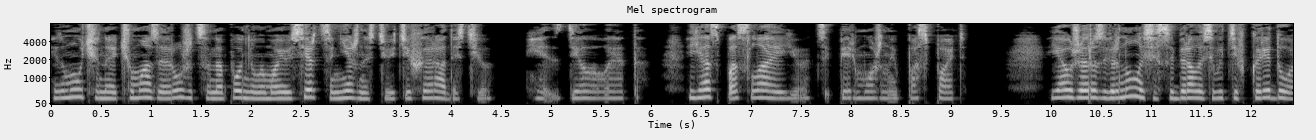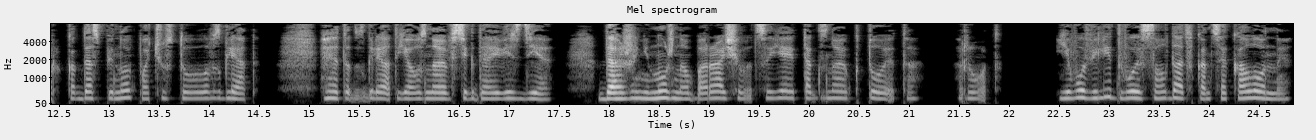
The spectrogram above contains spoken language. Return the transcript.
Измученная чумазая рожица наполнила мое сердце нежностью и тихой радостью. Я сделала это. Я спасла ее, теперь можно и поспать. Я уже развернулась и собиралась выйти в коридор, когда спиной почувствовала взгляд. Этот взгляд я узнаю всегда и везде. Даже не нужно оборачиваться, я и так знаю, кто это. Рот. Его вели двое солдат в конце колонны.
